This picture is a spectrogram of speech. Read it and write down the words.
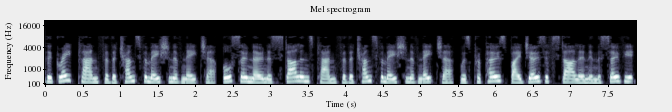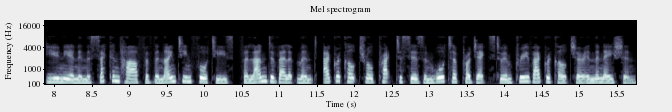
The Great Plan for the Transformation of Nature, also known as Stalin's Plan for the Transformation of Nature, was proposed by Joseph Stalin in the Soviet Union in the second half of the 1940s, for land development, agricultural practices and water projects to improve agriculture in the nation.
